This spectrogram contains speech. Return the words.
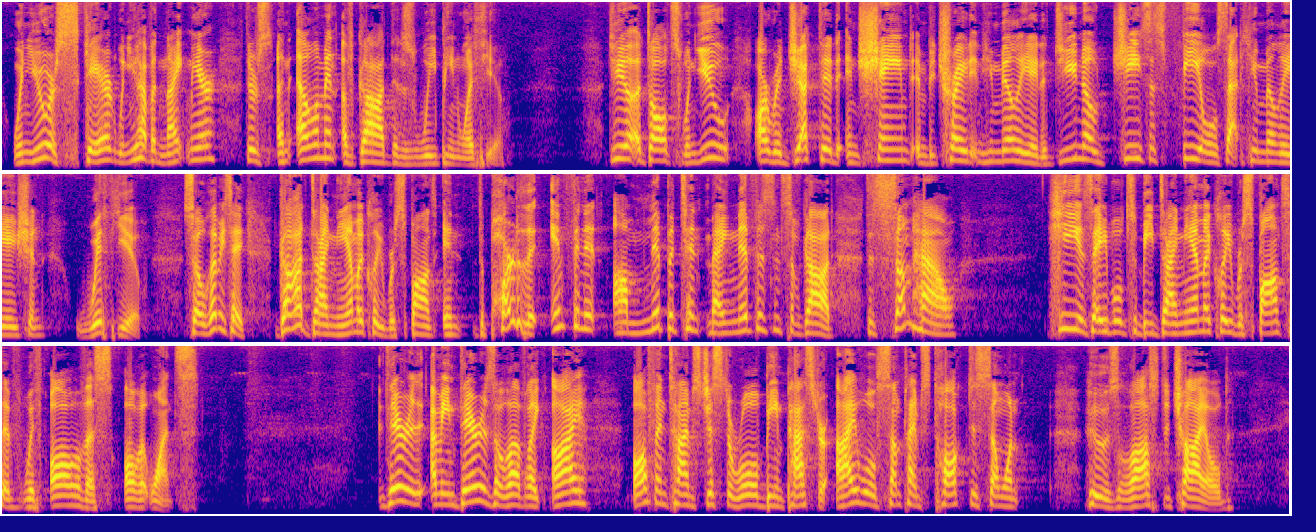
when you are scared, when you have a nightmare, there's an element of God that is weeping with you? Do you adults, when you are rejected and shamed and betrayed and humiliated, do you know Jesus feels that humiliation with you? So let me say, God dynamically responds, and the part of the infinite, omnipotent magnificence of God that somehow He is able to be dynamically responsive with all of us all at once. There is, I mean, there is a love like I, oftentimes, just the role of being pastor, I will sometimes talk to someone who's lost a child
